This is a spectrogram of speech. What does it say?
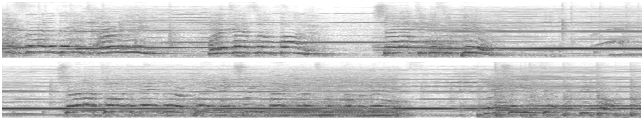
It's Saturday, it's early. but Let's have some fun. Shout out to Disappear. Shout out to all the bands that are playing. Make sure you buy merch from all the bands. Make sure you tip people.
